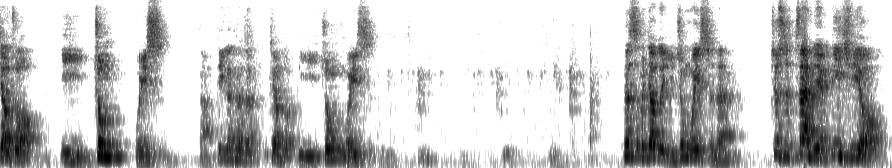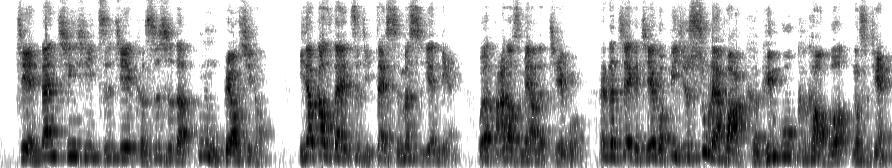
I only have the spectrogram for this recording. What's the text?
叫做以终为始啊，第一个特征叫做以终为始。那什么叫做以终为始呢？就是战略必须有简单、清晰、直接、可实施的目标系统。一定要告诉大家自己在什么时间点我要达到什么样的结果，而且这个结果必须是数量化、可评估、可考核、能实现的，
